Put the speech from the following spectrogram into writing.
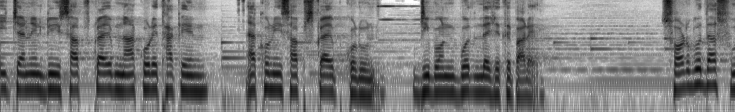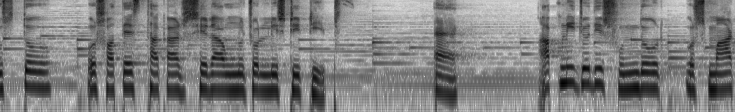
এই চ্যানেলটি সাবস্ক্রাইব না করে থাকেন, এখনই সাবস্ক্রাইব করুন, জীবন বদলে যেতে পারে। সর্বদা সুস্থ ও সতেজ থাকার সেরা উনচল্লিশটি টিপস। এক, আপনি যদি সুন্দর ও স্মার্ট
